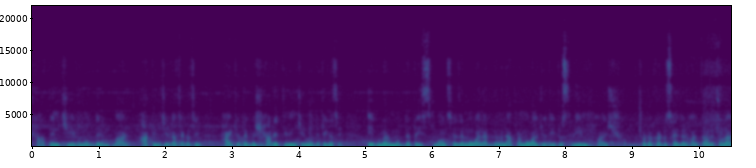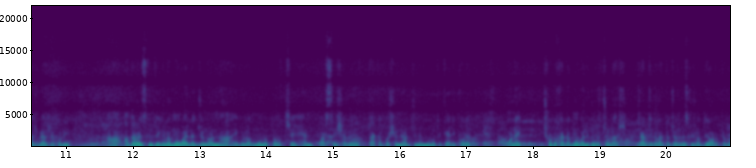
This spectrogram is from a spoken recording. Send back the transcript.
সাত ইঞ্চির মধ্যে বা আট ইঞ্চির কাছাকাছি হাইটে থাকবে সাড়ে তিন ইঞ্চির মধ্যে, ঠিক আছে? এগুলোর মধ্যে একটা স্মল সাইজের মোবাইল আসবে মানে আপনার মোবাইল যদি একটু স্লিম হয় ছোটোখাটো সাইজের হয়, তাহলে চলে আসবে, আশা করি। আদারওয়াইজ কিন্তু এগুলো মোবাইলের জন্য না, এগুলো মূলত হচ্ছে হ্যান্ড পার্স হিসাবে টাকা পয়সা নেওয়ার জন্য মূলত ক্যারি করে, অনেক ছোটোখাটো মোবাইলে কিন্তু চলে আসে। যার যে কালারটা চলবে দিয়ে অর্ডারটা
